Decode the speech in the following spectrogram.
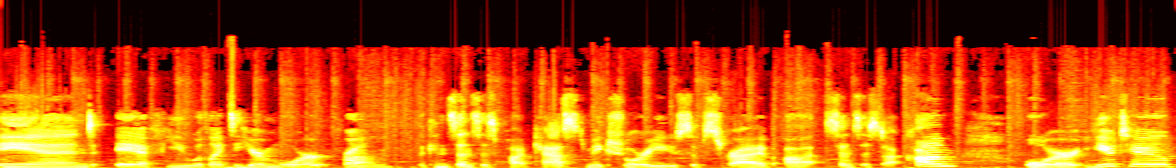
And if you would like to hear more from the ConCensis podcast, make sure you subscribe at censis.com or YouTube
